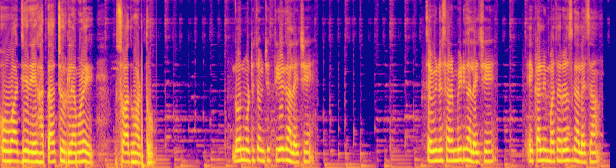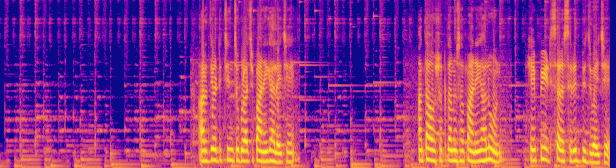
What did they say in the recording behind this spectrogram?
ओवा जिरे हातावर चुरल्यामुळे स्वाद वाढतो. दोन मोठे चमचे तीळ घालायचे. चवीनुसार मीठ घालायचे. एका लिंबाचा रस घालायचा. अर्धी वाटी चिंच गुळाचे पाणी घालायचे. आता आवश्यकतानुसार पाणी घालून हे पीठ सरसरीत भिजवायचे.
